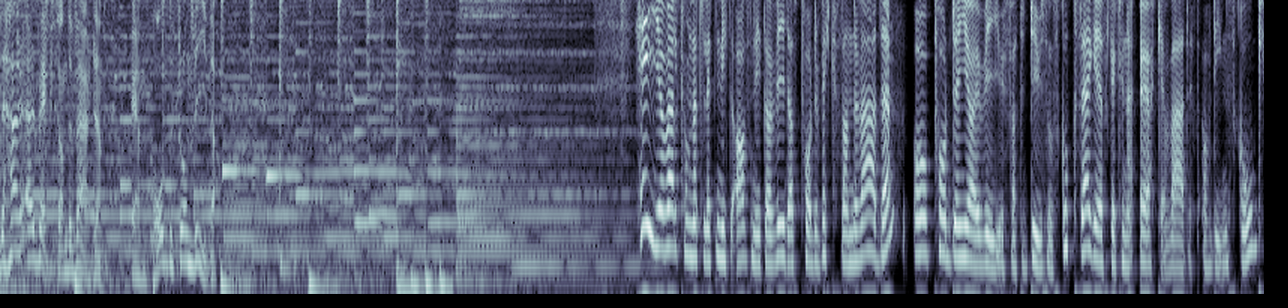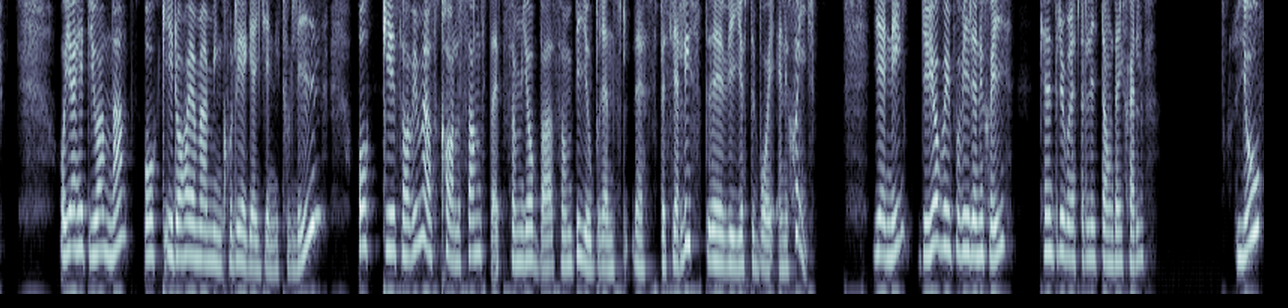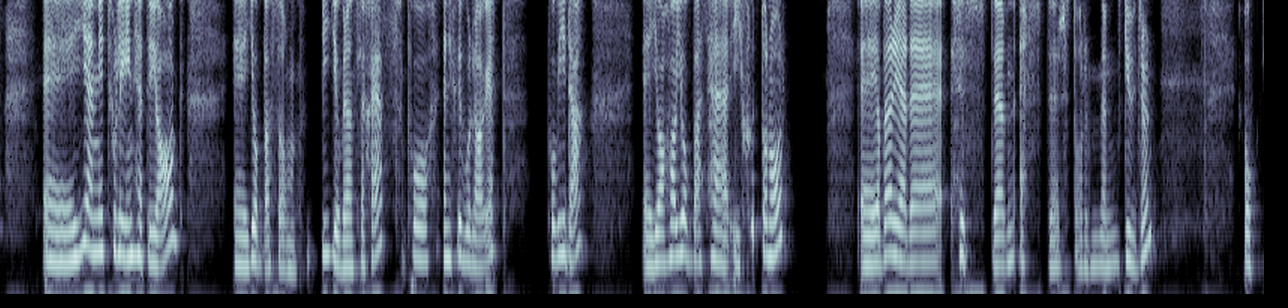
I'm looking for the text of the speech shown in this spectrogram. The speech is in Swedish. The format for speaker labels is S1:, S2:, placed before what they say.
S1: Det här är Växande världen, en podd från Vida.
S2: Hej och välkomna till ett nytt avsnitt av Vidas podd Växande värden. Och podden gör vi ju för att du som skogsägare ska kunna öka värdet av din skog. Och jag heter Joanna och idag har jag med min kollega Jenny Tolin och så har vi med oss Karl Sandstedt som jobbar som biobränslespecialist eh, vid Göteborg Energi. Jenny, du jobbar ju på Vid Energi. Kan inte du berätta lite om dig själv?
S3: Jo, eh, Jenny Tholin heter jag. Eh, jobbar som biobränslechef på energibolaget på Vida. Eh, jag har jobbat här i 17 år. Jag började hösten efter stormen Gudrun och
